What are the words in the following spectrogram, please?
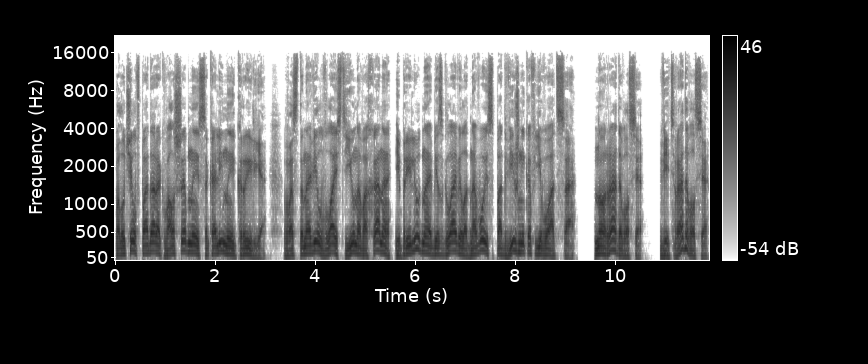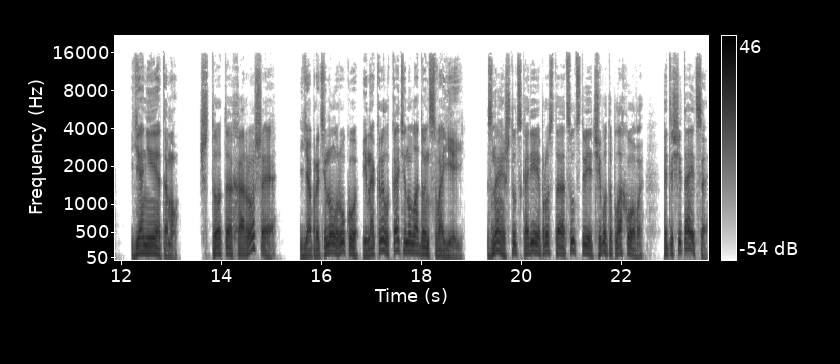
Получил в подарок волшебные соколиные крылья, восстановил власть юного хана и прилюдно обезглавил одного из подвижников его отца. Но радовался, ведь радовался я не этому. Что-то хорошее? Я протянул руку и накрыл Катину ладонь своей. Знаешь, тут скорее просто отсутствие чего-то плохого. Это считается?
